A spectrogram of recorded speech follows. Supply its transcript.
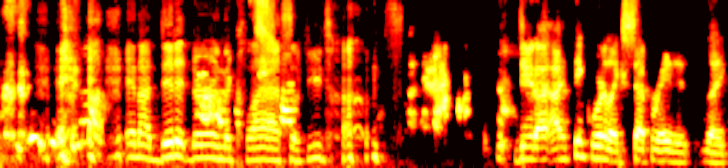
and I did it during the class a few times. dude, I, I think we're like separated, like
